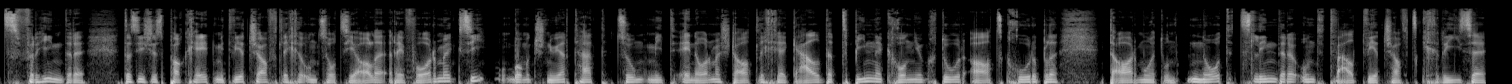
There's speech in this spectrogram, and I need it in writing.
zu verhindern. Das ist ein Paket mit wirtschaftlichen und sozialen Reformen gewesen, wo man geschnürt hat, um mit enormen staatlichen Geldern die Binnenkonjunktur anzukurbeln, die Armut und Not zu lindern und die Weltwirtschaftskrise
